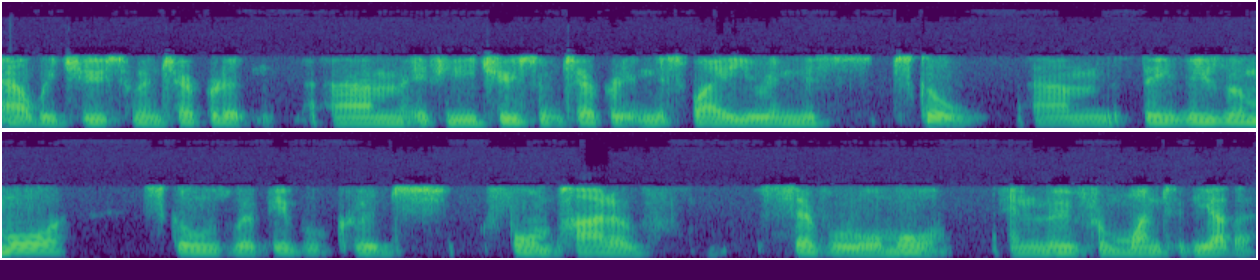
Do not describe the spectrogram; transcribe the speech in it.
how we choose to interpret it. Um, if you choose to interpret it in this way, you're in this school. Um, the, these were more schools where people could form part of several or more and move from one to the other.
